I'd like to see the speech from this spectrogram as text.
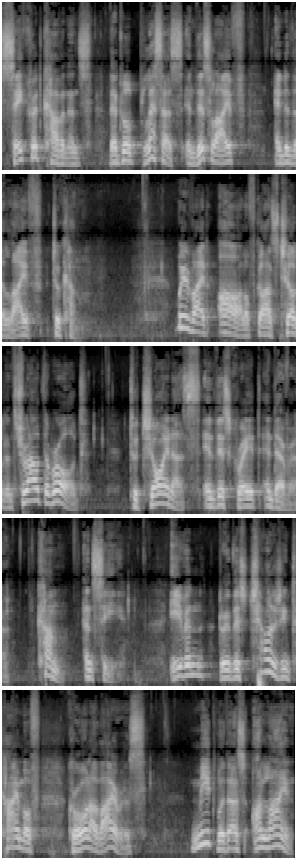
sacred covenants that will bless us in this life and in the life to come. We invite all of God's children throughout the world to join us in this great endeavor. Come and see. Even during this challenging time of coronavirus, meet with us online.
